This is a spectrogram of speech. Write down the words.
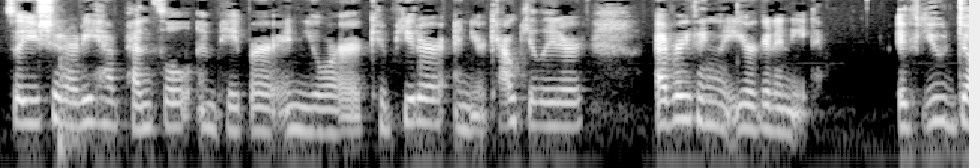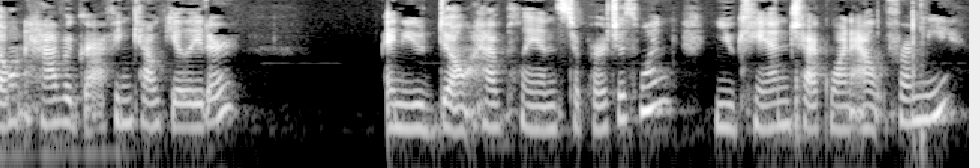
so you should already have pencil and paper in your computer and your calculator, everything that you're going to need. If you don't have a graphing calculator and you don't have plans to purchase one, you can check one out from me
